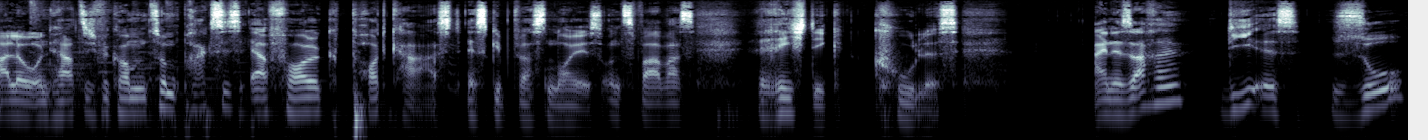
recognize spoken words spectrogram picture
Hallo und herzlich willkommen zum Praxiserfolg Podcast. Es gibt was Neues und zwar was richtig Cooles. Eine Sache, die es so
